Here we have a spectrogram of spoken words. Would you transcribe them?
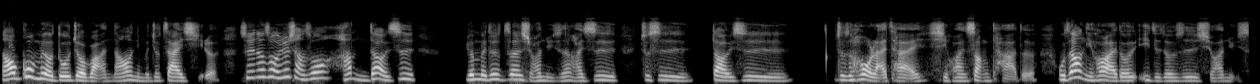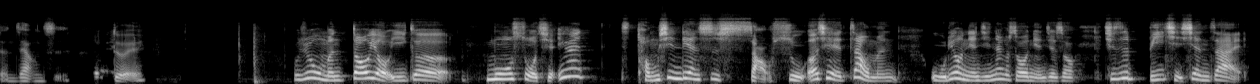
然后过没有多久吧，然后你们就在一起了。所以那时候我就想说，哈，你到底是原本就真的喜欢女生，还是就是到底是就是后来才喜欢上她的？我知道你后来都一直都是喜欢女生这样子，对，我觉得我们都有一个摸索期，因为同性恋是少数，而且在我们五六年级那个时候年纪的时候，其实比起现在，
